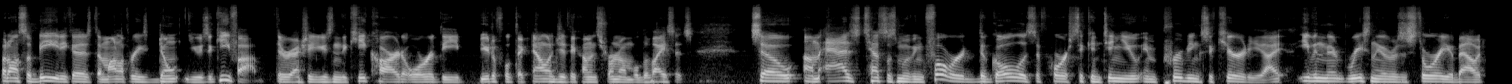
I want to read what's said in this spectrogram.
but also B, because the Model 3s don't use a key fob. They're actually using the key card or the beautiful technology that comes from mobile devices. So, um, as Tesla's moving forward, the goal is, of course, to continue improving security. I even there, recently there was a story about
